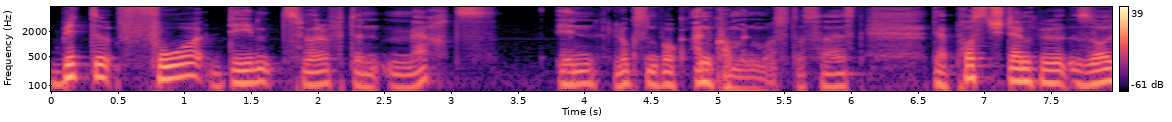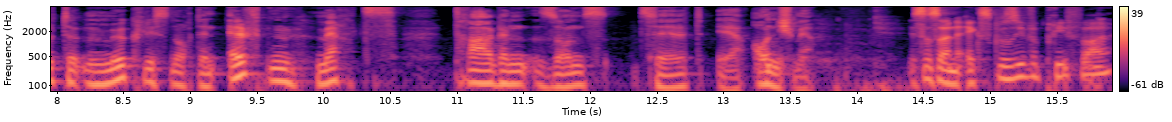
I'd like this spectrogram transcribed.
bitte vor dem 12. März in Luxemburg ankommen muss. Das heißt, der Poststempel sollte möglichst noch den 11. März tragen, sonst zählt er auch nicht mehr. Ist es eine exklusive Briefwahl?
